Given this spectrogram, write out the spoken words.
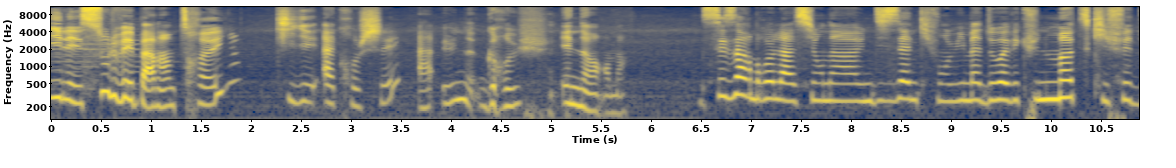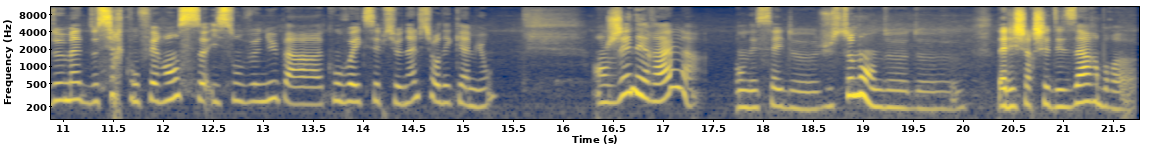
il est soulevé par un treuil qui est accroché à une grue énorme. Ces arbres-là, si on a une dizaine qui font 8 mètres de haut avec une motte qui fait 2 mètres de circonférence, ils sont venus par convoi exceptionnel sur des camions. En général, on essaye de justement d'aller chercher des arbres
